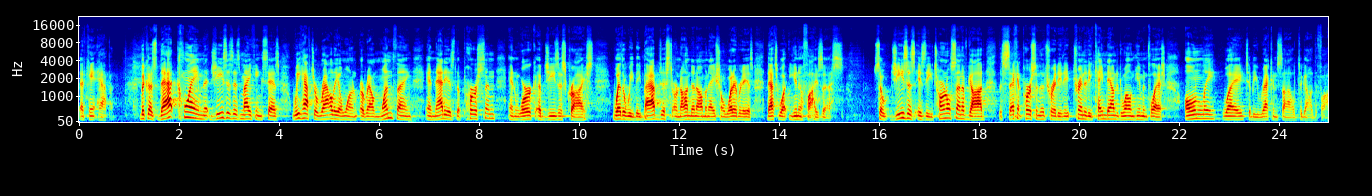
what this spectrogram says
that can't happen. Because that claim that Jesus is making says we have to rally around one thing, and that is the person and work of Jesus Christ. Whether we be Baptist or non denominational, whatever it is, that's what unifies us. So, Jesus is the eternal Son of God, the second person of the Trinity, Trinity came down to dwell in human flesh, only way to be reconciled to God the Father.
